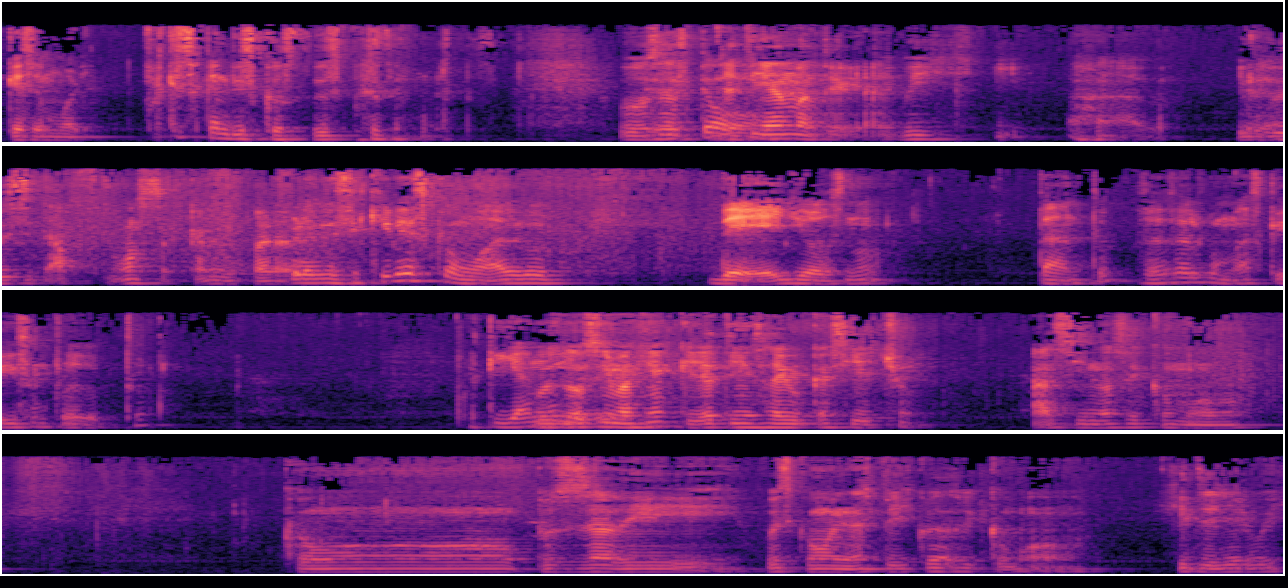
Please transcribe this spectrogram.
que se mueren. ¿Por qué sacan discos después de muertos? O sea, Es como- ya tenían material, güey. Y, Ajá, güey. y Pero, pues, ah, vamos a sacarlo para... pero ni siquiera es como algo de ellos, ¿no? Tanto. O sea, es algo más que hizo un productor. Porque ya Pues no... se imaginan que ya tienes algo casi hecho. Así, no sé, como... Como... Pues, o sea, de... Pues como en las películas, güey, como... Hit Ledger, güey.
